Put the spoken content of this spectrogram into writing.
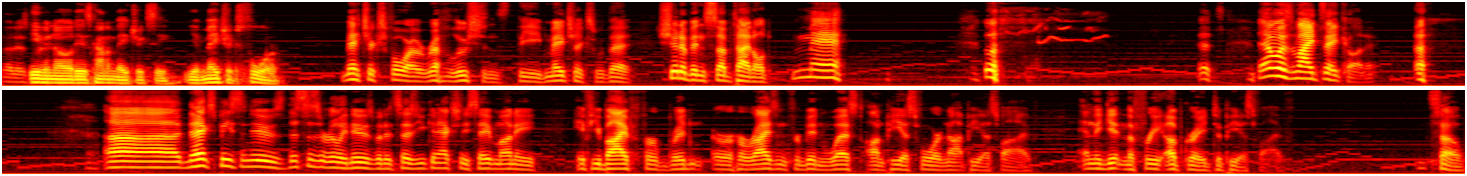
That is even though it is kind of Matrixy. Yeah, Matrix Four. Matrix 4 Revolutions, the Matrix with that should have been subtitled meh. That's, that was my take on it. uh, next piece of news. This isn't really news, but it says you can actually save money if you buy Forbidden or Horizon Forbidden West on PS4, not PS5, and then getting the free upgrade to PS5. So,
